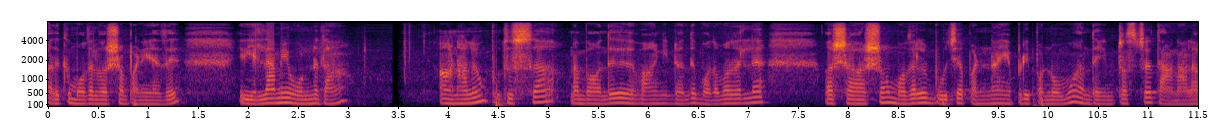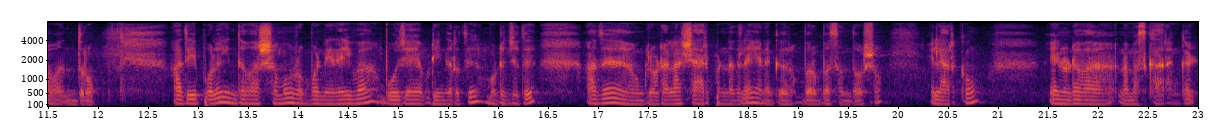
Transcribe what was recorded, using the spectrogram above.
அதுக்கு முதல் வருஷம் பண்ணினது. இது எல்லாமே ஒன்று தான் ஆனாலும் புதுசாக நம்ம வந்து வாங்கிட்டு வந்து முத முதல்ல வருஷா வருஷம் முதல் பூஜை பண்ணால் எப்படி பண்ணுவோமோ அந்த இன்ட்ரெஸ்ட்டு தானால் வந்துடும் அதே போல் இந்த வருஷமும் ரொம்ப நிறைவாக பூஜை அப்படிங்கிறது முடிஞ்சது. அதை உங்களோடலாம் ஷேர் பண்ணதில் எனக்கு ரொம்ப ரொம்ப சந்தோஷம். எல்லாருக்கும் என்னோட நமஸ்காரங்கள்.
